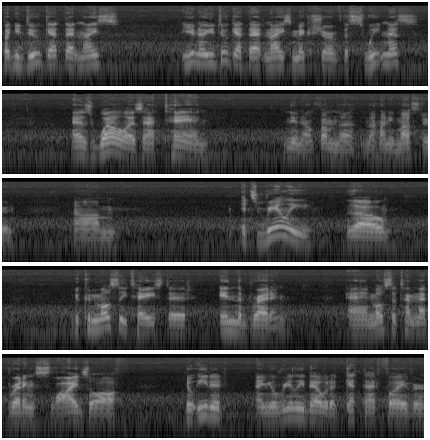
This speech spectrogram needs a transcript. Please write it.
but you do get that nice, you know, you do get that nice mixture of the sweetness as well as that tang, you know, from the, the honey mustard. Um, it's really, though, you can mostly taste it in the breading. And most of the time that breading slides off. You'll eat it and you'll really be able to get that flavor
